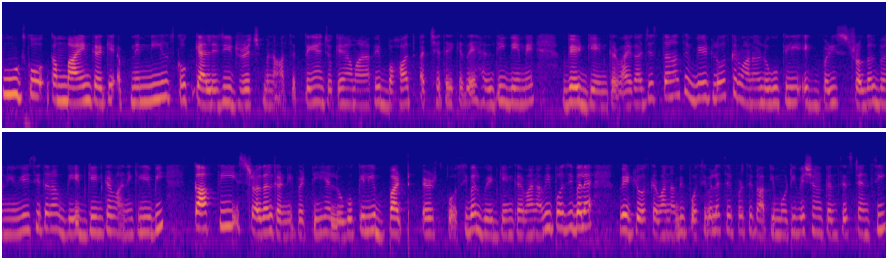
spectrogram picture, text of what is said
फूड्स को कंबाइन करके अपने मील्स को कैलोरी रिच बना सकते हैं, जो कि हमारा फिर बहुत अच्छे तरीके से हेल्दी वे में वेट गेन करवाएगा। जिस तरह से वेट लॉस करवाना लोगों के लिए एक बड़ी स्ट्रगल बनी हुई है, इसी तरह वेट गेन करवाने के लिए भी काफ़ी स्ट्रगल करनी पड़ती है लोगों के लिए but it's possible weight gain करवाना भी पॉसिबल है वेट लॉस करवाना भी पॉसिबल है, सिर्फ़ और सिर्फ़ आपकी मोटिवेशन और कंसिस्टेंसी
